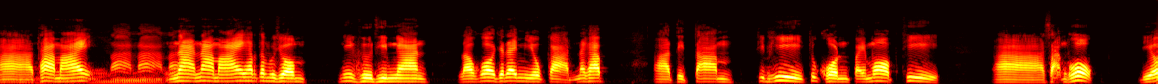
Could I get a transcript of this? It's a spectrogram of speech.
อ่าท่าไม้หน้าหน้าหน้าหน้าไม้ครับท่านผู้ชมนี่คือทีมงานเราก็จะได้มีโอกาสนะครับอ่าติดตามพี่ๆทุกคนไปมอบที่อ่าสามโคก เดี๋ยว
